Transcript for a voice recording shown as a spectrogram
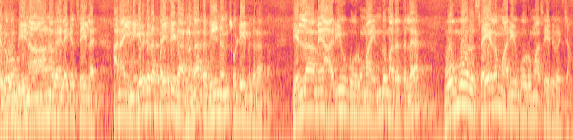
எதுவும் வீணான வேலைகள் செய்யலை. ஆனால் இன்னைக்கு இருக்கிற பைத்தியக்காரனுங்க அதை வீணுன்னு சொல்லின்னு இருக்கிறாங்க எல்லாமே அறிவுபூர்வமாக இந்து மதத்தில் ஒவ்வொரு செயலும் அறிவுபூர்வமாக செய்து வச்சான்.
